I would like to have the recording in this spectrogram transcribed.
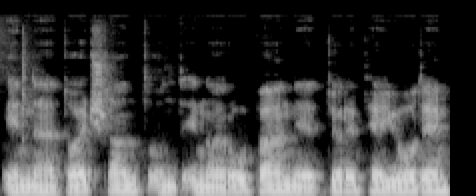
in äh, Deutschland und in Europa eine Dürreperiode,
